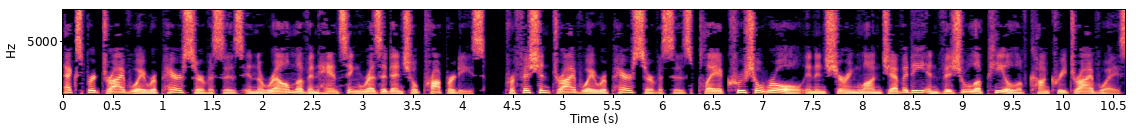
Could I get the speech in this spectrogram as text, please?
Expert driveway repair services in the realm of enhancing residential properties, proficient driveway repair services play a crucial role in ensuring longevity and visual appeal of concrete driveways.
